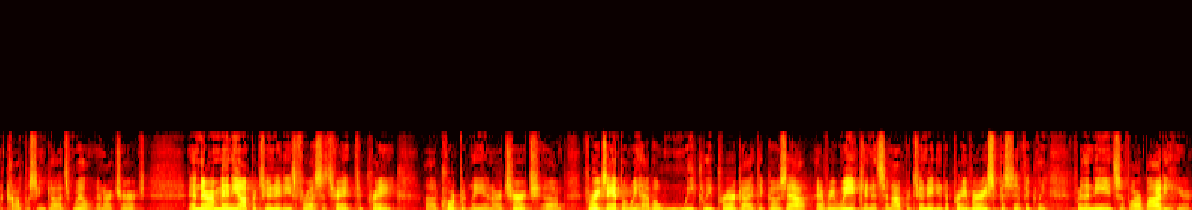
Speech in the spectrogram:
accomplishing God's will in our church. And there are many opportunities for us to, tra- to pray uh, corporately in our church. Um, for example, we have a weekly prayer guide that goes out every week, and it's an opportunity to pray very specifically for the needs of our body here.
